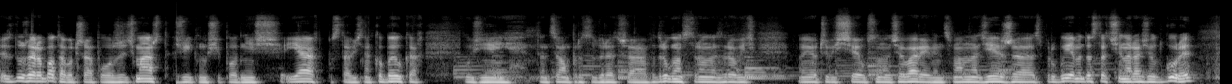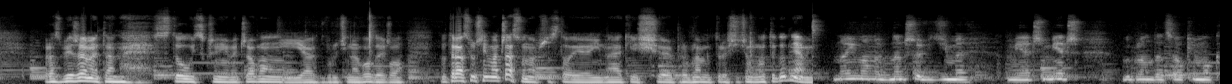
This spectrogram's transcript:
jest duża robota, bo trzeba położyć maszt. Dźwig musi podnieść jacht, postawić na kobyłkach. Później tę całą procedurę trzeba w drugą stronę zrobić. No i oczywiście usunąć awarię, więc mam nadzieję, że spróbujemy dostać się na razie od góry. Rozbierzemy ten stół i skrzynię mieczową i jacht wróci na wodę, bo no teraz już nie ma czasu na przystoje i na jakieś e, problemy, które się ciągną tygodniami. No i mamy wnętrze, widzimy miecz. Miecz wygląda całkiem ok.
